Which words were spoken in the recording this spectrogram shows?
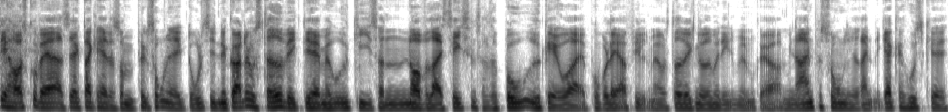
Det har også kunne være, altså der kan jeg det som personlig anekdote sige, det gør det jo stadigvæk det her med at udgive sådan novelizations, altså bogudgaver af populære film, er jo stadigvæk noget med det indimellem at gøre. Og min egen personlige erindring, jeg kan huske,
